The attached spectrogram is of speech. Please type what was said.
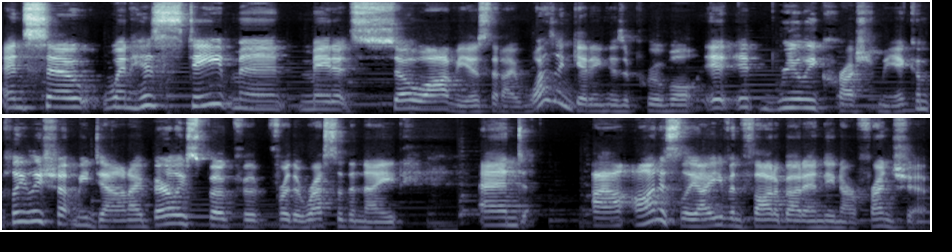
And so when his statement made it so obvious that I wasn't getting his approval, it, it really crushed me. It completely shut me down. I barely spoke for, for the rest of the night. And I, honestly, I even thought about ending our friendship.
